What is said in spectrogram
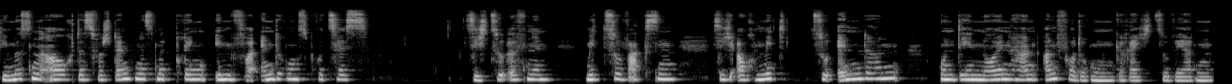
die müssen auch das Verständnis mitbringen, im Veränderungsprozess sich zu öffnen, mitzuwachsen, sich auch mit zu ändern und den neuen Anforderungen gerecht zu werden.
